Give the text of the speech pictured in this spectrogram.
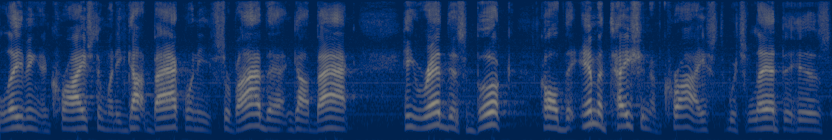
believing in Christ. And when he got back, when he survived that and got back, he read this book called The Imitation of Christ, which led to his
